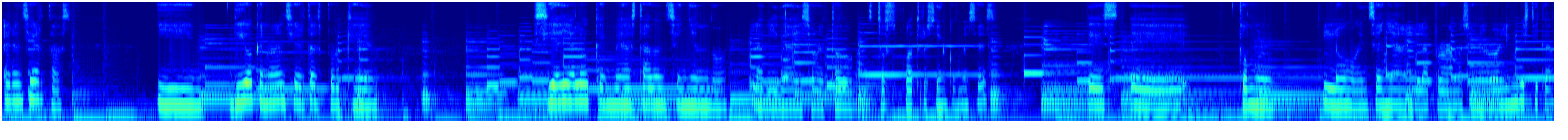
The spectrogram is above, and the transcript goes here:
eran ciertas. Y digo que no eran ciertas porque si hay algo que me ha estado enseñando la vida y sobre todo estos cuatro o cinco meses es eh, como lo enseña la programación neurolingüística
